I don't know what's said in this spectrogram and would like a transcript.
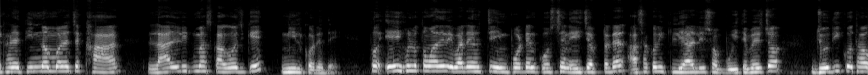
এখানে তিন নম্বর হচ্ছে ক্ষার লাল লিডমাস কাগজকে নীল করে দেয়। তো এই হলো তোমাদের এবারে হচ্ছে ইম্পর্টেন্ট কোশ্চেন এই চ্যাপ্টারের আশা করি ক্লিয়ারলি সব বুঝতে পেরেছ। যদি কোথাও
